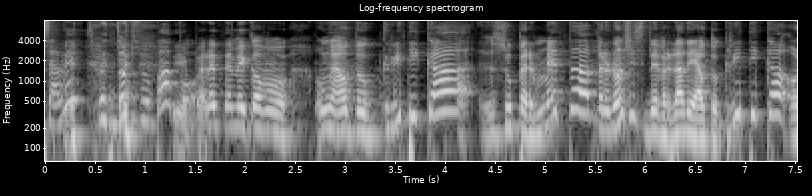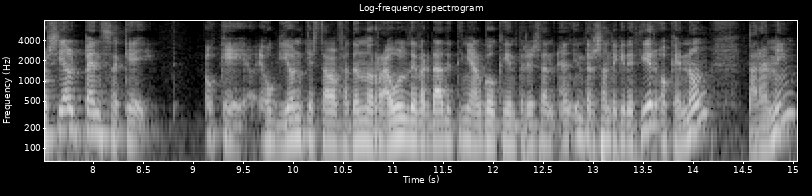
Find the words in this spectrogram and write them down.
sabes? Con todo su papo. E pareceme como unha autocrítica super meta, pero non sei se de verdade é autocrítica ou se el pensa que o que o guión que estaba facendo Raúl de verdade tiña algo que interesan, interesante que decir o que non, para min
